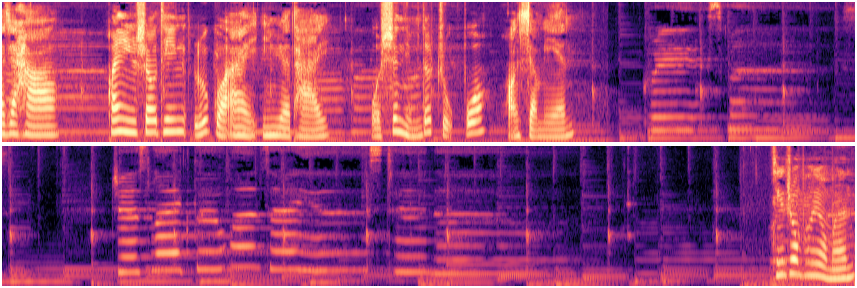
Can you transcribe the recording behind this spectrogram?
大家好，欢迎收听《如果爱音乐台》，我是你们的主播黄小棉。听众朋友们，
